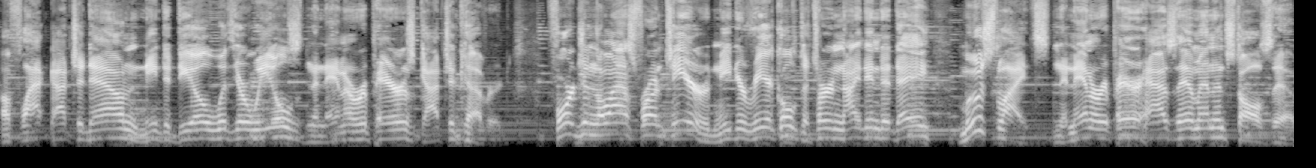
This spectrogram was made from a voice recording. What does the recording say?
A flat got you down, need to deal with your wheels? Nenana Repairs got you covered. Forging the last frontier, need your vehicle to turn night into day? Moose Lights, Nenana Repair has them and installs them.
